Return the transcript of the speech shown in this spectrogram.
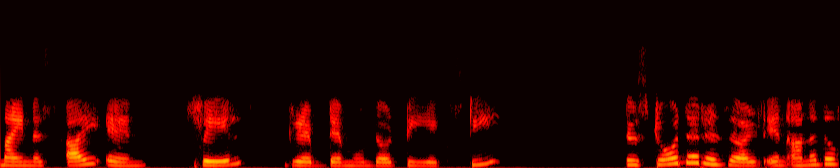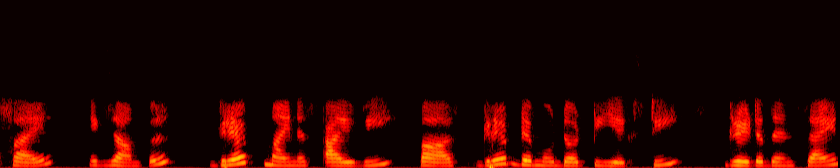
minus in fail grepdemo.txt. To store the result in another file, example grep minus iv pass grepdemo.txt greater than sign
